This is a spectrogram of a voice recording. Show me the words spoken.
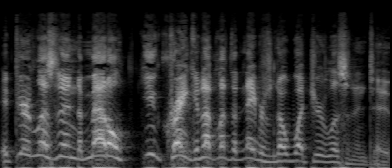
if you're listening to metal, you crank it up, let the neighbors know what you're listening to.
